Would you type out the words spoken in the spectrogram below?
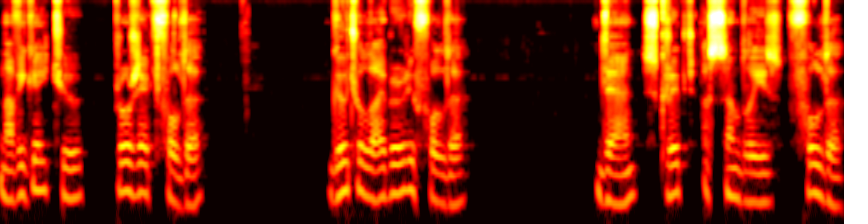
navigate to Project folder, go to Library folder, then Script Assemblies folder.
